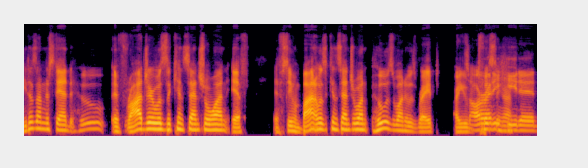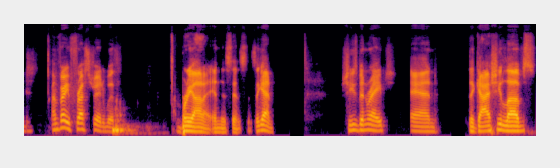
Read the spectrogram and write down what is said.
He doesn't understand who, if Roger was the consensual one, if if Stephen Bonnet mm-hmm. was the consensual one, who was the one who was raped? Are you It's already heated. I'm very frustrated with Brianna in this instance. Again, she's been raped, and the guy she loves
